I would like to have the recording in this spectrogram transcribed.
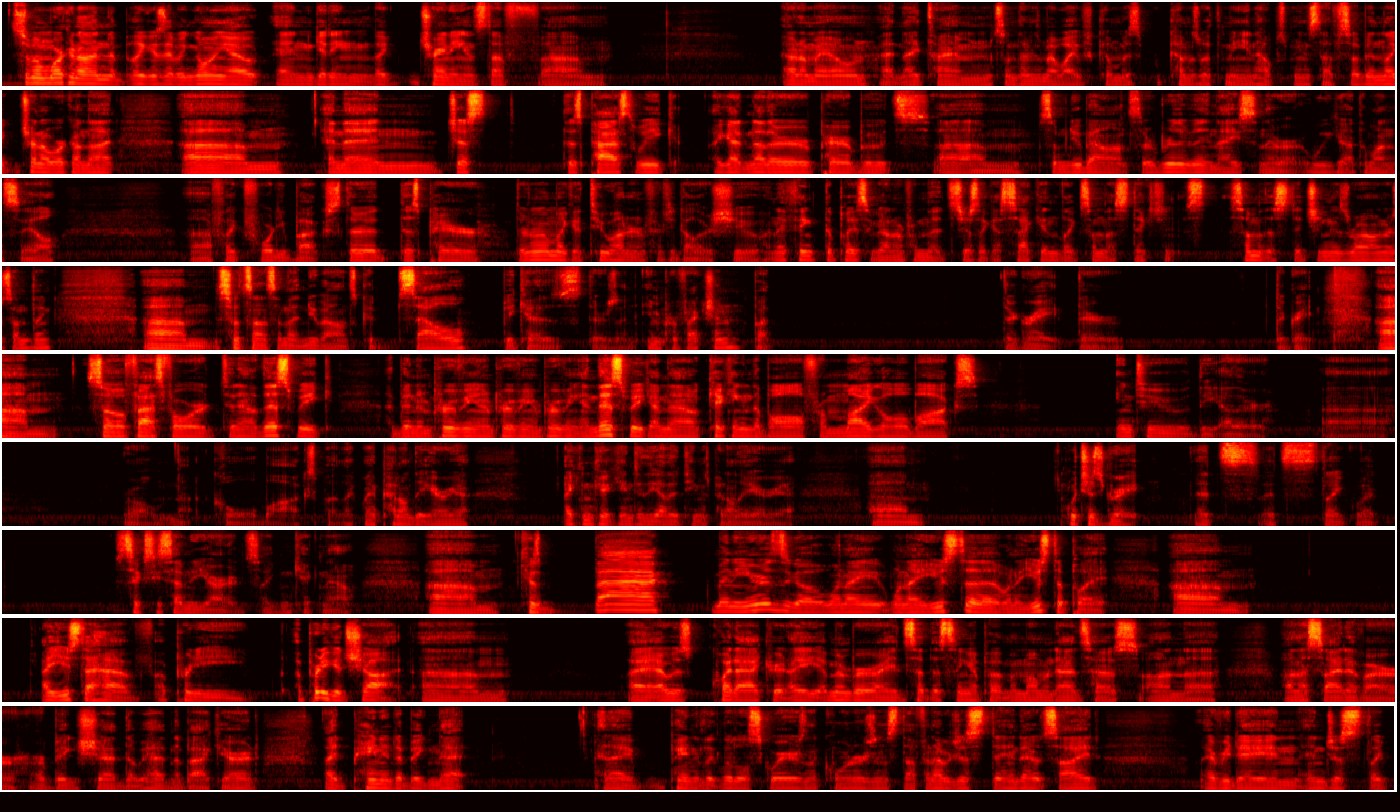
so I've been working on, like I said, I've been going out and getting like training and stuff um, out on my own at nighttime. Sometimes my wife comes comes with me and helps me and stuff. So I've been like trying to work on that. Um, and then just this past week, I got another pair of boots, um, some New Balance. They're really really nice, and they were we got them on sale uh, for like forty bucks. They're this pair. They're normally like a two hundred and fifty dollars shoe, and I think the place I got them from that's just like a second. Like some of the stitching, some of the stitching is wrong or something. Um, so it's not something that New Balance could sell because there's an imperfection, but they're great. They're they're great. Um, so fast forward to now this week, I've been improving and improving and improving, and this week I'm now kicking the ball from my goal box into the other, well, not goal box, but like my penalty area. I can kick into the other team's penalty area, um, which is great. It's it's like what 60, 70 yards I can kick now. Because um, back many years ago when I when I used to when I used to play, um, I used to have a pretty a pretty good shot. Um, I, I was quite accurate. I, I remember I had set this thing up at my mom and dad's house on the on the side of our, our big shed that we had in the backyard. I'd painted a big net and I painted like little squares in the corners and stuff and I would just stand outside every day and, and just like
